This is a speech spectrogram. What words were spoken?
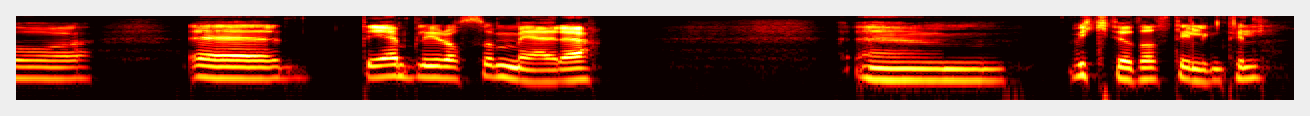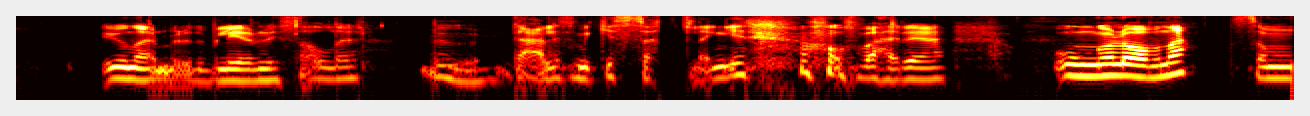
Og eh, det blir også mer eh, viktig å ta stilling til jo nærmere du blir en viss alder. Du, Mm. Det er liksom ikke søtt lenger å være ung og lovende, som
